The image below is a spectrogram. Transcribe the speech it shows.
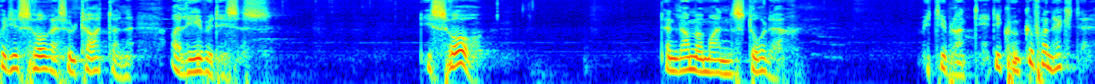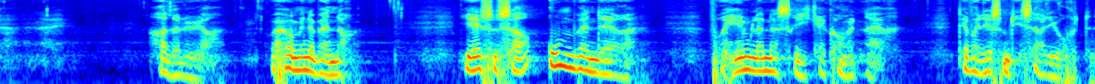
For de så resultatene av livet deres. De så den lamme mannen stå der midt iblant dem. De kunne ikke fornekte det. Nei. Halleluja. Og hør, mine venner. Jesus sa 'omvend dere, for himlenes rike er kommet nær'. Det var det som disse hadde gjort.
